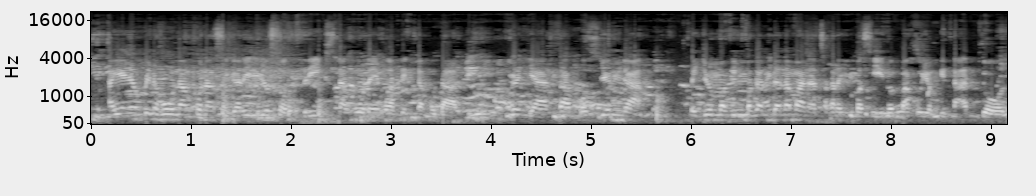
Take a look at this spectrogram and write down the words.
Ayan yung pinuhunan ko ng sigarilyo, soft drinks, na muna yung mga tinda ko dati. Ganyan. Tapos yun nga, medyo maging maganda naman at saka naging masinop ako yung kitaan doon.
